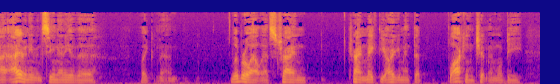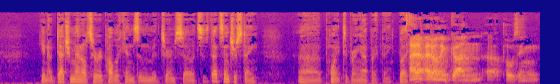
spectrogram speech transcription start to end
I, I, haven't even seen any of the like um, liberal outlets try and try and make the argument that blocking Chipman would be, you know, detrimental to Republicans in the midterm. So it's that's interesting uh, point to bring up, I think. But I, I don't think gun uh, opposing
